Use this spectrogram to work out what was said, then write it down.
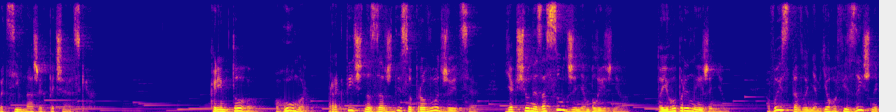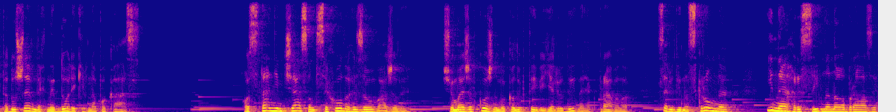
отців наших печерських. Крім того, гумор практично завжди супроводжується, якщо не засудженням ближнього, то його приниженням, виставленням його фізичних та душевних недоліків на показ. Останнім часом психологи зауважили, що майже в кожному колективі є людина, як правило, це людина скромна і не агресивна на образи,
